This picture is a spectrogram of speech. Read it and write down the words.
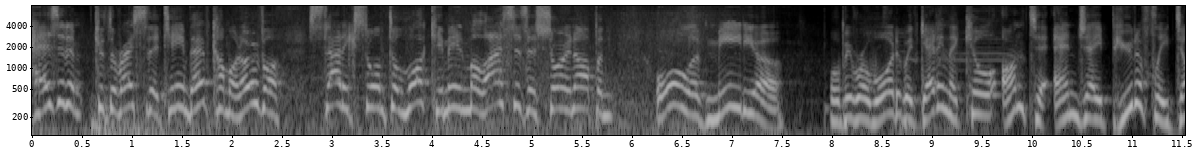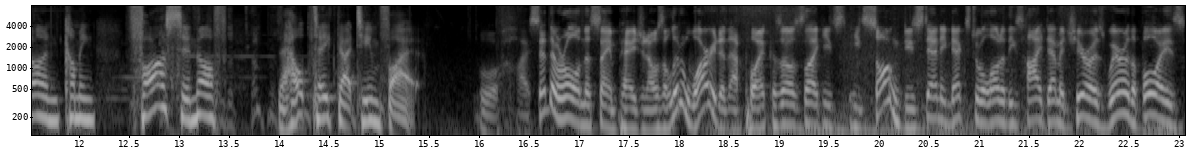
Hesitant because the rest of the team, they've come on over. Static Storm to lock him in. Molasses has shown up, and all of Meteor will be rewarded with getting the kill onto NJ. Beautifully done, coming fast enough to help take that team fight. Oh, I said they were all on the same page, and I was a little worried at that point because I was like, he's he's songed. He's standing next to a lot of these high damage heroes. Where are the boys?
